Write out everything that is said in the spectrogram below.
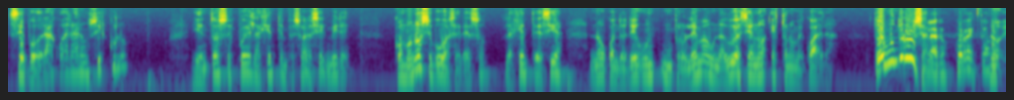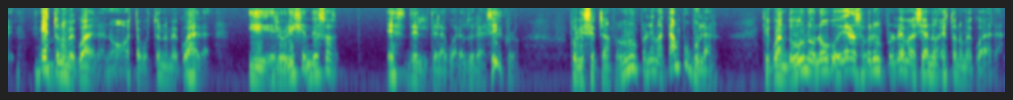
Se podrá cuadrar un círculo y entonces pues la gente empezó a decir mire como no se pudo hacer eso, la gente decía, no, cuando tengo un, problema, una duda, decía, no, esto no me cuadra. Todo el mundo lo usa. Claro, correcto. No, esto no me cuadra, no, esta cuestión no me cuadra. Y el origen de eso es del, de la cuadratura del círculo. Porque se transformó en un problema tan popular que cuando uno no podía resolver un problema decía, no, esto no me cuadra.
